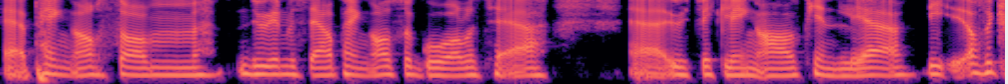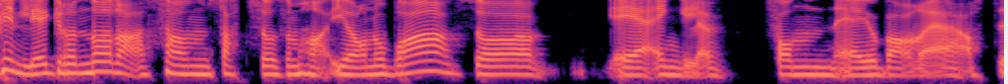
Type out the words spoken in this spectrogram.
eh, penger som Du investerer penger, så går det til eh, utvikling av kvinnelige, altså kvinnelige gründere da, som satser og som gjør noe bra. Så er englefond er jo bare at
